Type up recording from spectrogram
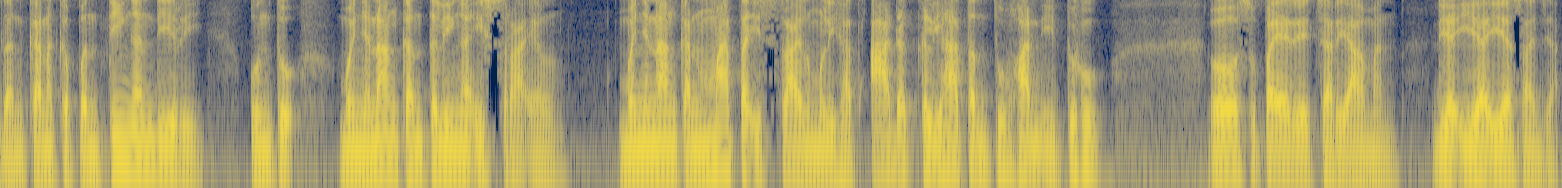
Dan karena kepentingan diri untuk menyenangkan telinga Israel, menyenangkan mata Israel melihat ada kelihatan Tuhan itu. Oh, supaya dia cari aman. Dia iya-iya saja.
